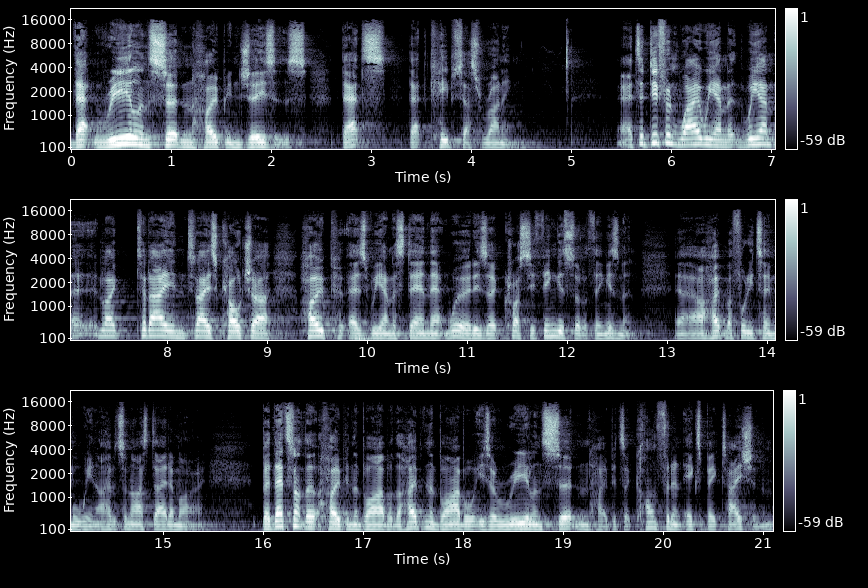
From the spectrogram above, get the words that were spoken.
That real and certain hope in Jesus, that's, that keeps us running. It's a different way we, under, we under, like today in today's culture, hope as we understand that word is a cross your fingers sort of thing, isn't it? Uh, I hope my footy team will win. I hope it's a nice day tomorrow. But that's not the hope in the Bible. The hope in the Bible is a real and certain hope. It's a confident expectation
